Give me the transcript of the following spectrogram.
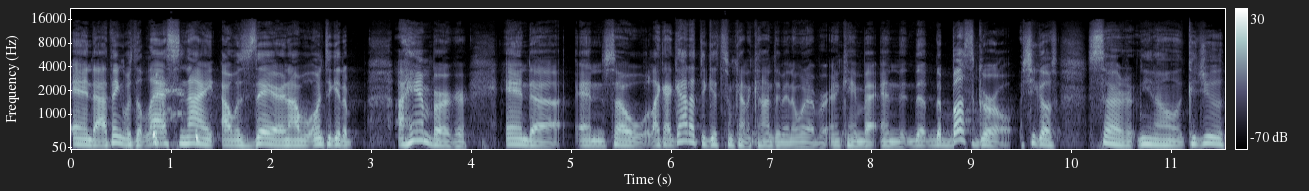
and I think it was the last night I was there, and I went to get a, a hamburger, and uh, and so like I got up to get some kind of condiment or whatever, and came back, and the the bus girl, she goes, "Sir, you know, could you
